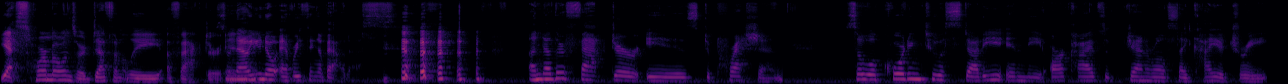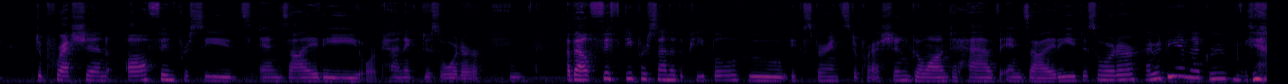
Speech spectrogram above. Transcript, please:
yes, hormones are definitely a factor. So in- now you know everything about us. Another factor is depression. So, according to a study in the Archives of General Psychiatry, depression often precedes anxiety or panic disorder. About 50% of the people who experience depression go on to have anxiety disorder. I would be in that group. Yeah.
